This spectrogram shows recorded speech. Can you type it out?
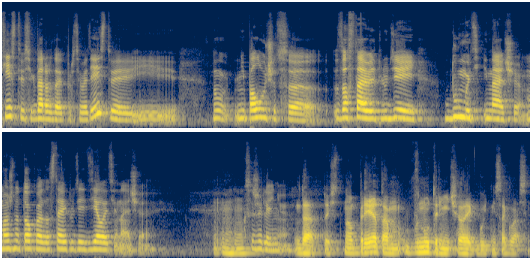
действие всегда рождает противодействие, и ну, не получится заставить людей думать иначе. Можно только заставить людей делать иначе. Угу. К сожалению. Да, то есть, но при этом внутренний человек будет не согласен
